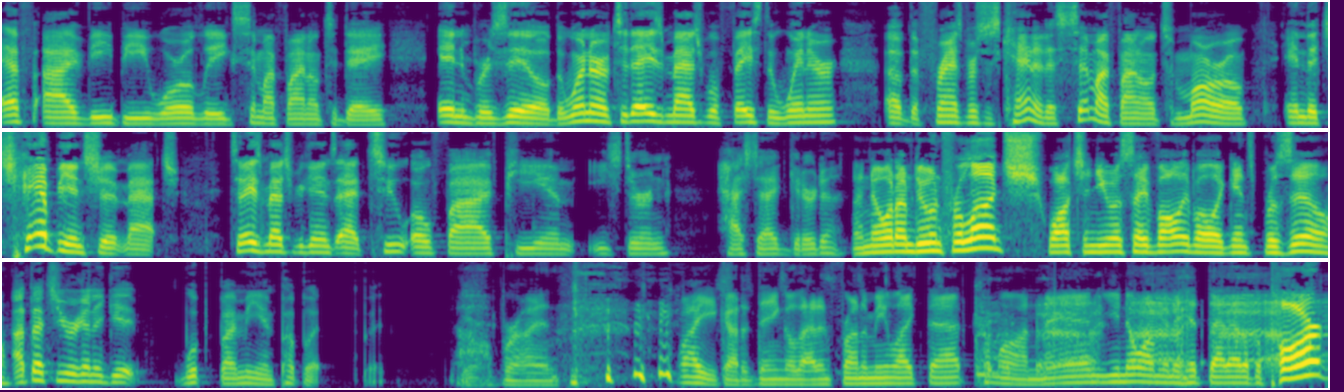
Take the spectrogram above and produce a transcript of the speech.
FIVB World League semifinal today in Brazil. The winner of today's match will face the winner of the France versus Canada semifinal tomorrow in the championship match. Today's match begins at 2:05 p.m. Eastern. Hashtag get her done. I know what I'm doing for lunch, watching USA Volleyball against Brazil. I thought you were gonna get whooped by me in putt putt, but Oh, Brian. Why you got to dangle that in front of me like that? Come on, man. You know I'm going to hit that out of the park.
